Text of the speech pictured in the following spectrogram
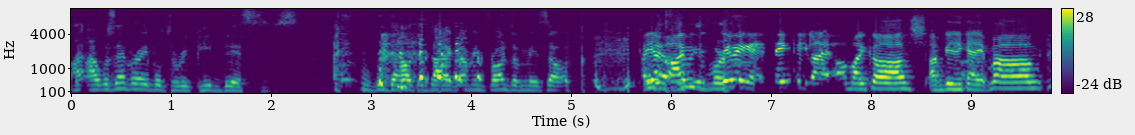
I, I, was never able to repeat this without a diagram in front of me. So yeah, I was for... doing it thinking like, oh my gosh, I'm gonna get it wrong.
